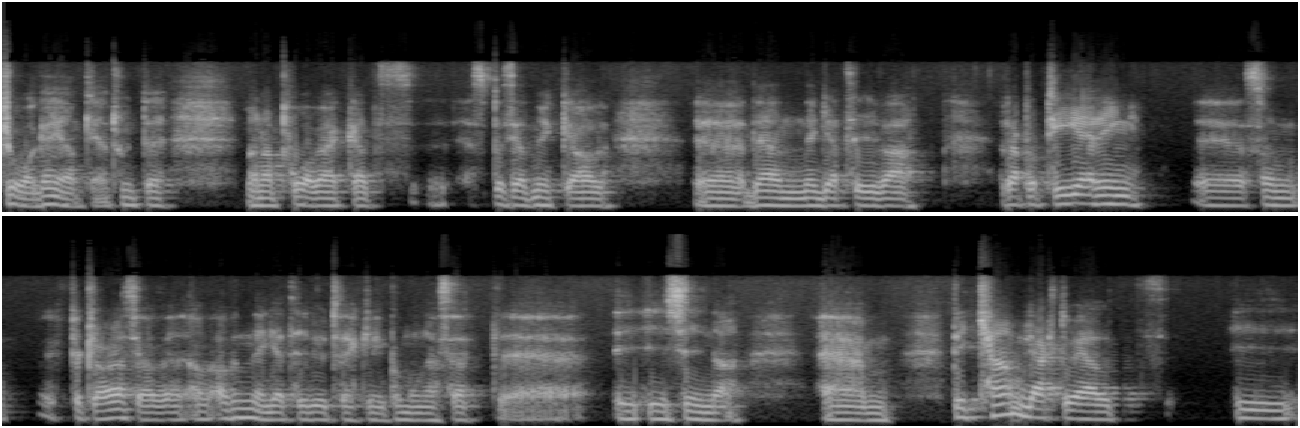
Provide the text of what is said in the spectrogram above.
fråga egentligen. Jag tror inte man har påverkats eh, speciellt mycket av eh, den negativa rapportering eh, som förklaras av, av, en negativ utveckling på många sätt eh, i, i Kina. Ehm, det kan bli aktuellt i,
